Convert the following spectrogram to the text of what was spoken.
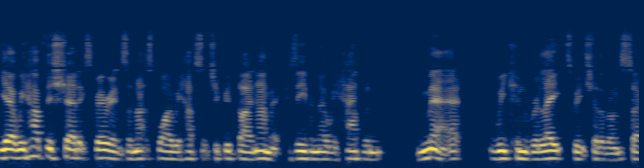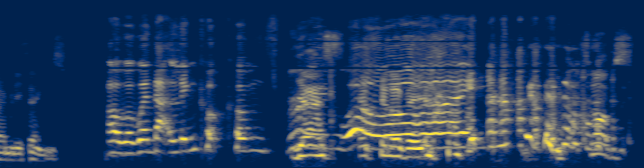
yeah, we have this shared experience, and that's why we have such a good dynamic. Because even though we haven't met, we can relate to each other on so many things. Oh well, when that link up comes through, yes, whoa, it's gonna be snobs,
